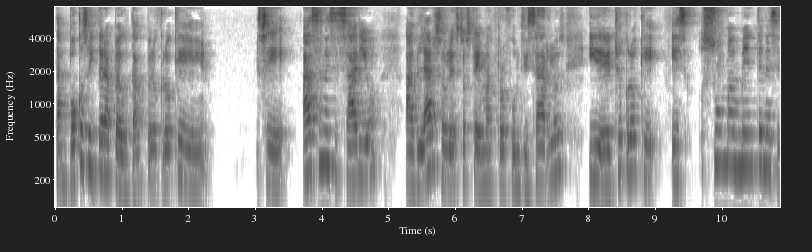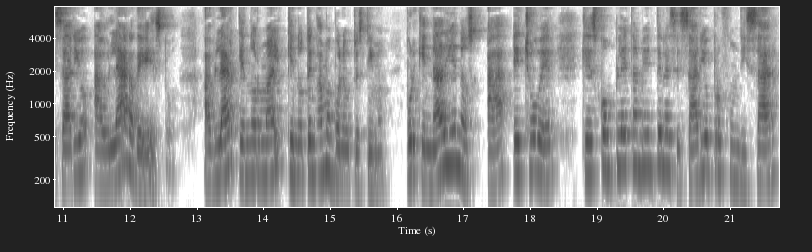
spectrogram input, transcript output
Tampoco soy terapeuta, pero creo que se hace necesario hablar sobre estos temas, profundizarlos y de hecho creo que es sumamente necesario hablar de esto, hablar que es normal que no tengamos buena autoestima, porque nadie nos ha hecho ver que es completamente necesario profundizar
